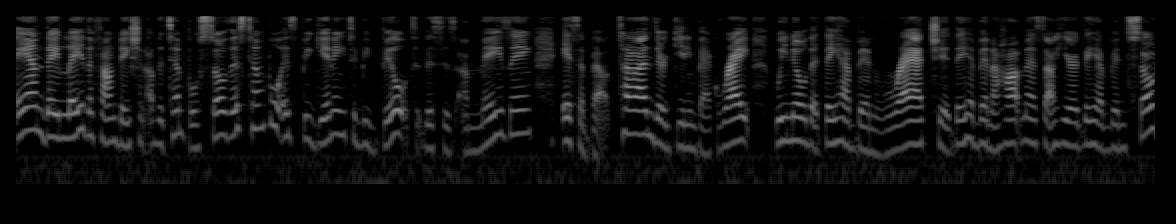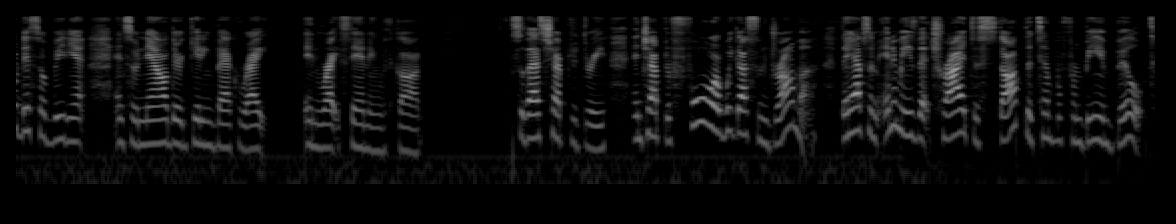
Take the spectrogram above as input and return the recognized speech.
and they lay the foundation of the temple. So this temple is beginning to be built. This is amazing. It's about time. They're getting back right. We know that they have been ratchet. They have been a hot mess out here. They have been so disobedient. And so now they're getting back right in right standing with God. So that's chapter 3. In chapter 4, we got some drama. They have some enemies that tried to stop the temple from being built.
